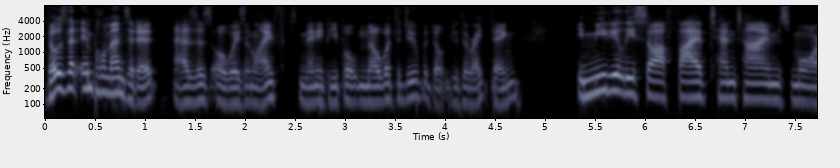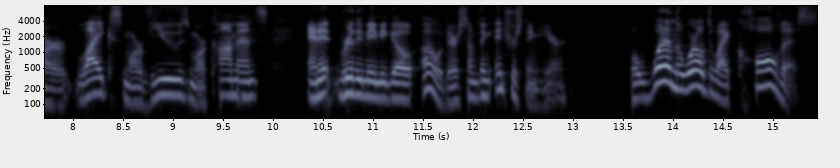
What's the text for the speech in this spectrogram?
Those that implemented it, as is always in life, many people know what to do, but don't do the right thing, immediately saw five, ten times more likes, more views, more comments. And it really made me go, oh, there's something interesting here. But what in the world do I call this?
